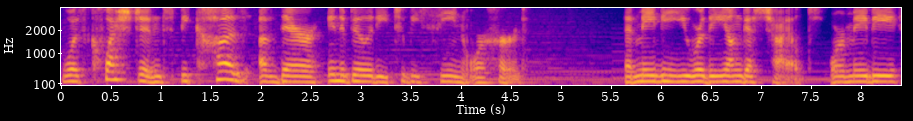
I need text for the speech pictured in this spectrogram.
was questioned because of their inability to be seen or heard. that maybe you were the youngest child or maybe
